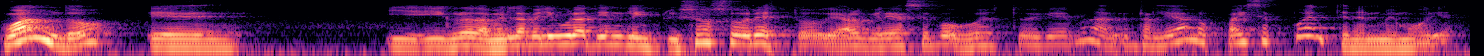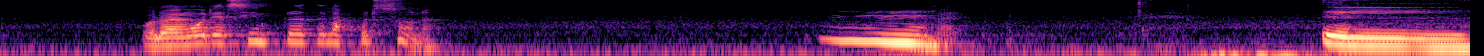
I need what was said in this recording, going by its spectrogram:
Cuando, eh, y, y creo que también la película tiene la intuición sobre esto, que es algo que leí hace poco, esto de que bueno, en realidad los países pueden tener memoria, o la memoria siempre es de las personas. Mm. El...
